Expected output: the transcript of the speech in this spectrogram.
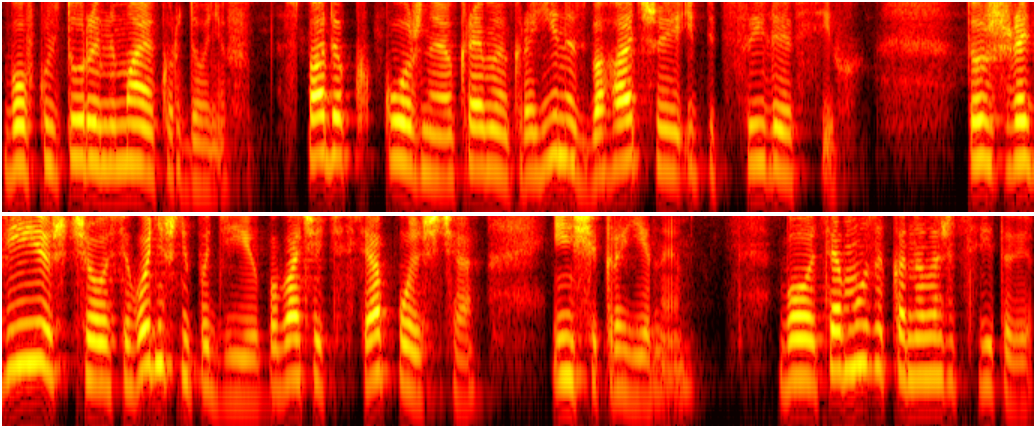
бо в культури немає кордонів. Спадок кожної окремої країни збагачує і підсилює всіх. Тож радію, що сьогоднішню подію побачить вся Польща, інші країни, бо ця музика належить світові.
